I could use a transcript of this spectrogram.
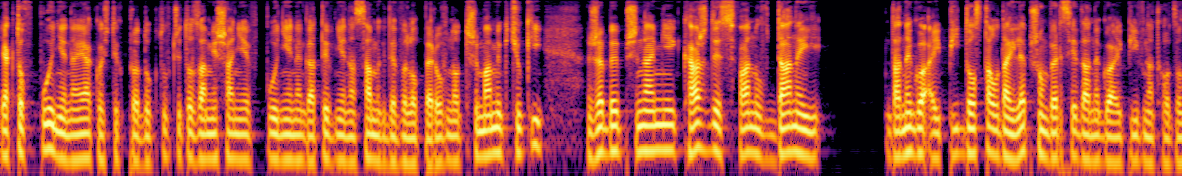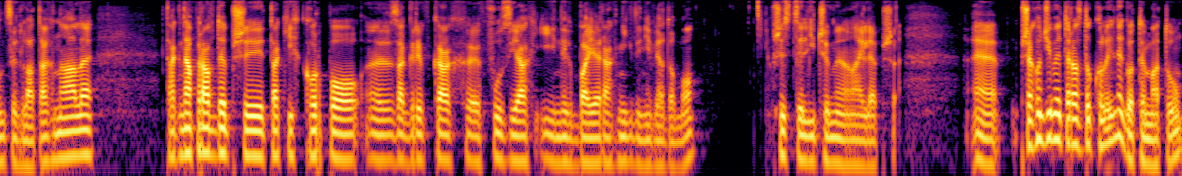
jak to wpłynie na jakość tych produktów, czy to zamieszanie wpłynie negatywnie na samych deweloperów. No trzymamy kciuki, żeby przynajmniej każdy z fanów danej, danego IP dostał najlepszą wersję danego IP w nadchodzących latach, no ale tak naprawdę przy takich korpo e, zagrywkach, e, fuzjach i innych bajerach nigdy nie wiadomo. Wszyscy liczymy na najlepsze. E, przechodzimy teraz do kolejnego tematu.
